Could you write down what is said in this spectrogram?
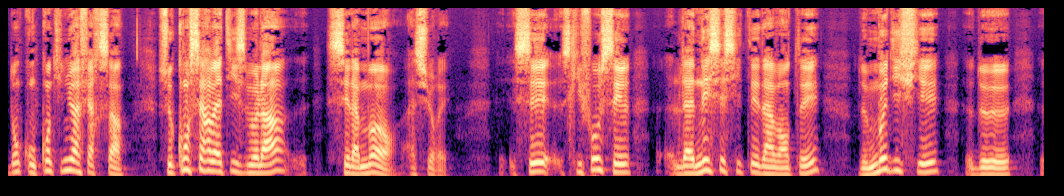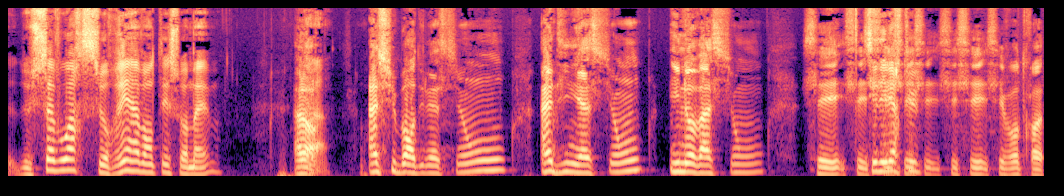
donc on continue à faire ça. Ce conservatisme-là, c'est la mort assurée. C'est ce qu'il faut, c'est la nécessité d'inventer, de modifier, de, de savoir se réinventer soi-même. Alors, insubordination, indignation, innovation, c'est des vertus. C'est votre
